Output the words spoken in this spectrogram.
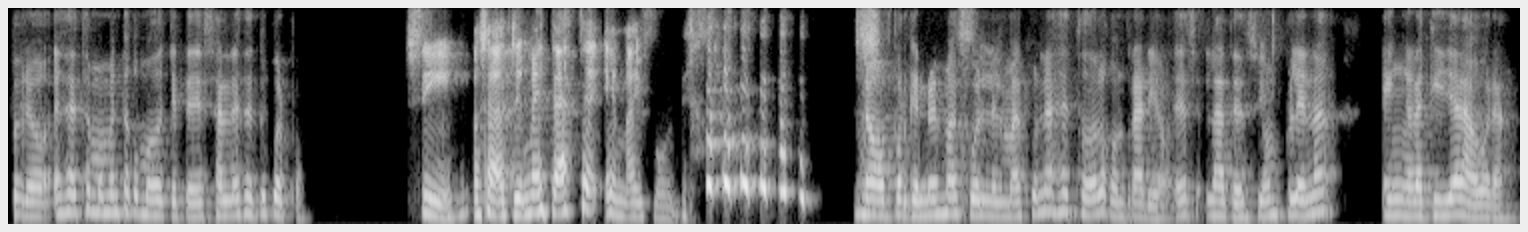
pero es este momento como de que te sales de tu cuerpo. Sí, o sea, tú inventaste en mindfulness. no, porque no es mindfulness, el mindfulness es todo lo contrario, es la atención plena en el aquí y ahora.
